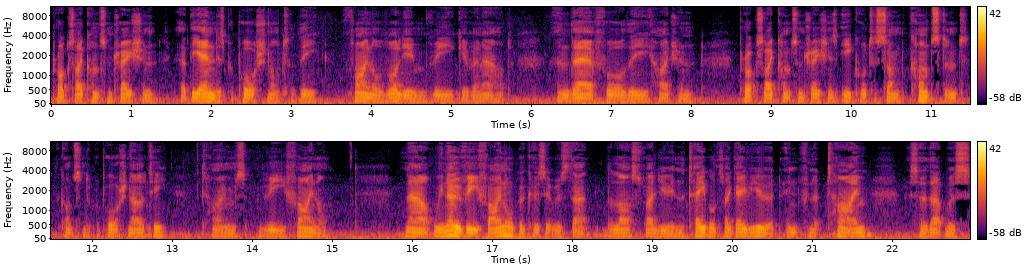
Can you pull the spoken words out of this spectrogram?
peroxide concentration at the end is proportional to the final volume V given out and therefore the hydrogen peroxide concentration is equal to some constant, the constant of proportionality, times V final. Now we know V final because it was that the last value in the table that I gave you at infinite time, so that was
